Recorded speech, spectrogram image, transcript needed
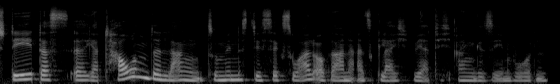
steht, dass äh, Jahrtausende lang zumindest die Sexualorgane als gleichwertig angesehen wurden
